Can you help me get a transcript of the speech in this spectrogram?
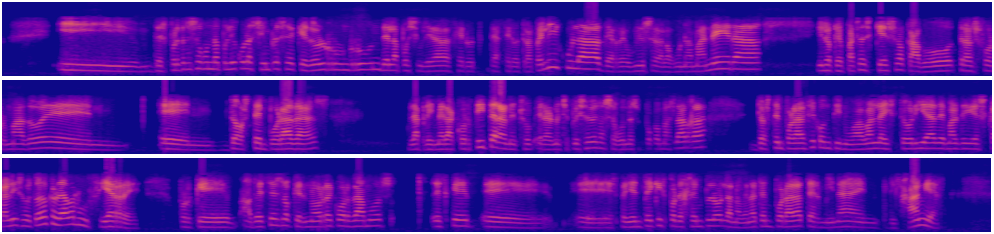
Y después de la segunda película siempre se quedó el run run de la posibilidad de hacer, de hacer otra película, de reunirse de alguna manera, y lo que pasa es que eso acabó transformado en, en dos temporadas. La primera cortita, eran ocho, eran ocho episodios, la segunda es un poco más larga, dos temporadas que continuaban la historia de Mulder y Scully, sobre todo que le daban un cierre, porque a veces lo que no recordamos es que eh, eh, Expediente X, por ejemplo, la novena temporada termina en cliffhanger,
